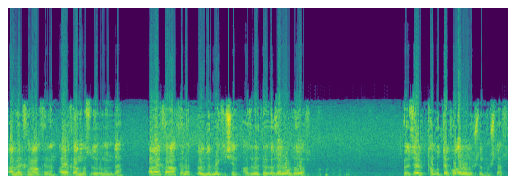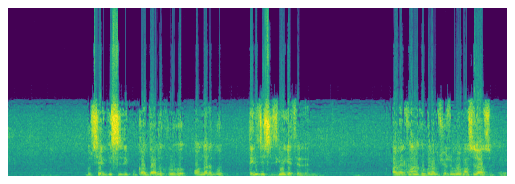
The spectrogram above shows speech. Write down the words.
Amerikan halkının ayaklanması durumunda Amerikan halkını öldürmek için hazırladıkları özel ordu var. Özel tabut depoları oluşturmuşlar. Bu sevgisizlik, bu gaddarlık ruhu onları bu delice çizgiye getirdi. Amerikan halkı buna bir çözüm bulması lazım. Evet.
